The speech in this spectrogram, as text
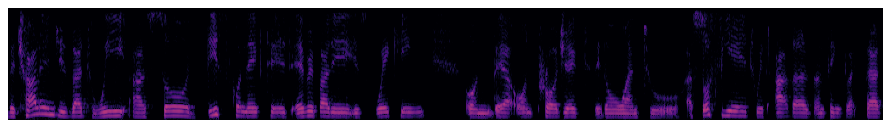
the challenge is that we are so disconnected. Everybody is working on their own project. They don't want to associate with others and things like that.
